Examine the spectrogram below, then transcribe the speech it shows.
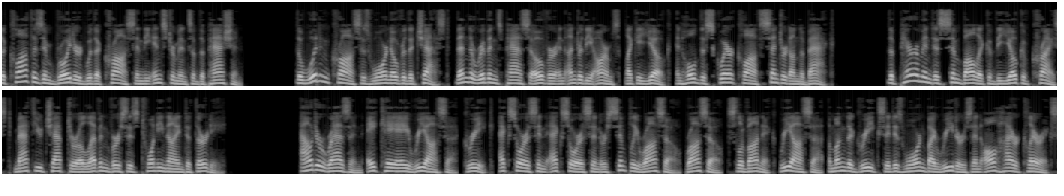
The cloth is embroidered with a cross and the instruments of the Passion. The wooden cross is worn over the chest, then the ribbons pass over and under the arms, like a yoke, and hold the square cloth centered on the back. The paramand is symbolic of the yoke of Christ Matthew chapter 11 verses 29 to 30. Outer razon aka riasa, Greek, exorison exorison or simply raso, raso, Slavonic, riasa. Among the Greeks it is worn by readers and all higher clerics,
